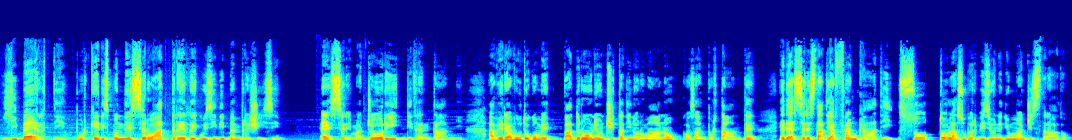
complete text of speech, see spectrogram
liberti, purché rispondessero a tre requisiti ben precisi. Essere maggiori di 30 anni, avere avuto come padrone un cittadino romano, cosa importante, ed essere stati affrancati sotto la supervisione di un magistrato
